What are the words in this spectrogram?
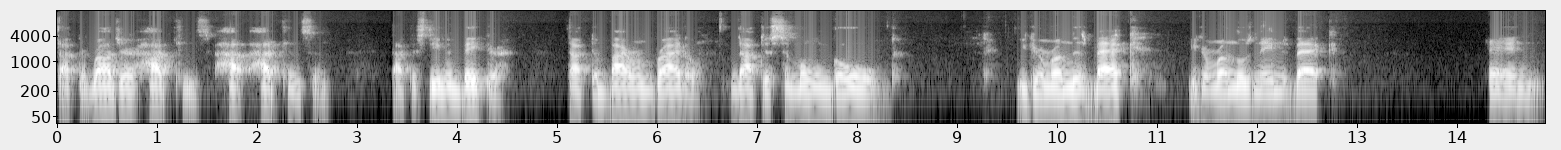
Dr. Roger Hodkins, Hodkinson, Dr. Stephen Baker, Dr. Byron Bridle, Dr. Simone Gold. You can run this back. You can run those names back and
